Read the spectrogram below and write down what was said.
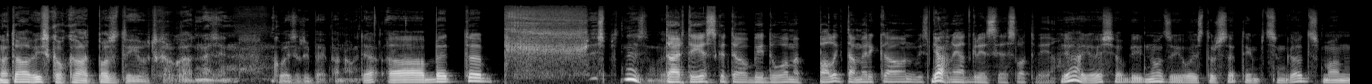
no tā visa kaut kāda pozitīva, kaut kāda, nezinu, ko es gribēju panākt. Ja? Bet es pat nezinu. Vai... Tā ir tiesa, ka tev bija doma palikt Amerikā un vispār neatgriezties Latvijā. Jā, jo es jau biju nodzīvojis tur 17 gadus. Man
